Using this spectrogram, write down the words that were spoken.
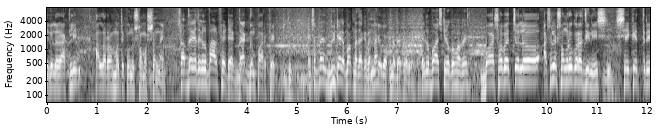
এগুলো রাখলি আল্লাহ রহমতে কোনো সমস্যা নাই। সব জায়গায় এগুলো পারফেক্ট একদম। একদম পারফেক্ট জি। এই সপ্তাহে দুইটা বকনা দেখাবেন না? বকনা দেখাবো। এগুলো বয়স কীরকম হবে? বয়স হবে চলো আসলে সংগ্রহ করা জিনিস সেই ক্ষেত্রে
